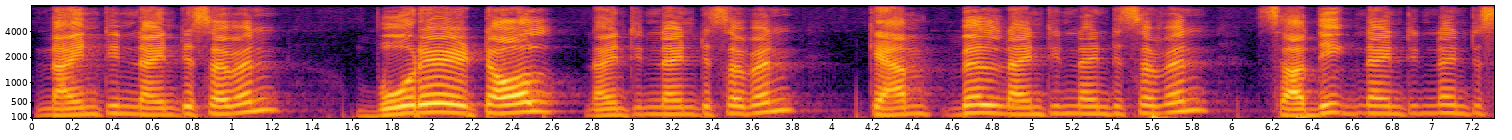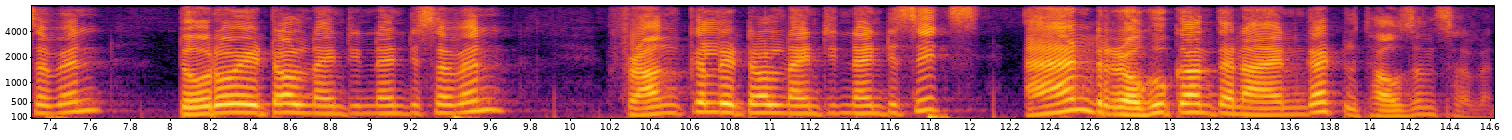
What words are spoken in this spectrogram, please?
1997, Boore et al 1997, Campbell 1997, Sadigh 1997, Toro et al 1997, Frankel et al 1996 and Raghu Kanth and Iyengar 2007.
